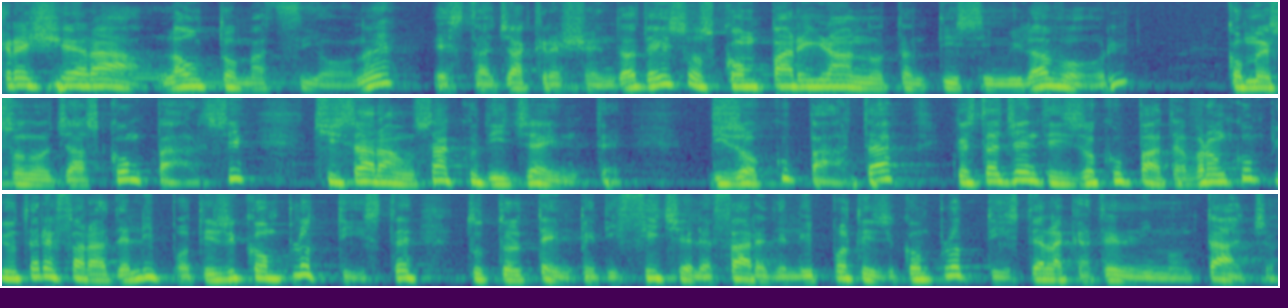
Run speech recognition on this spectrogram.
crescerà l'automazione e sta già crescendo adesso, scompariranno tantissimi lavori, come sono già scomparsi, ci sarà un sacco di gente disoccupata, questa gente disoccupata avrà un computer e farà delle ipotesi complottiste, tutto il tempo è difficile fare delle ipotesi complottiste alla catena di montaggio.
